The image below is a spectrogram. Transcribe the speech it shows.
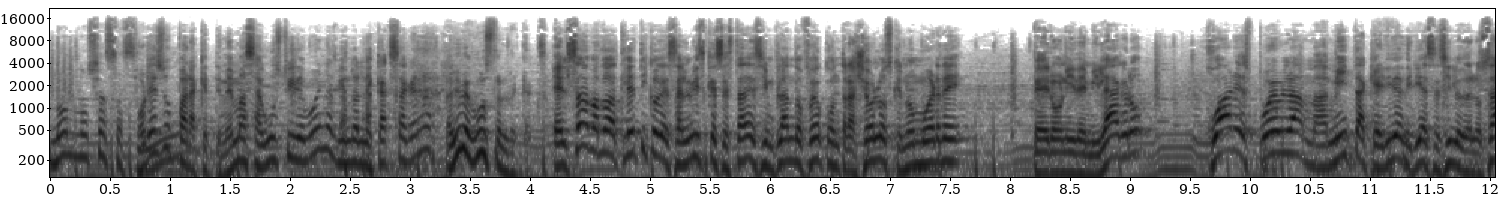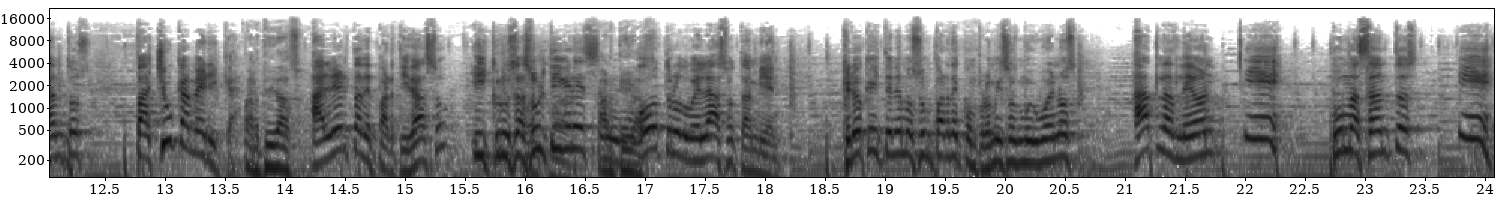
no, no seas así. por eso para que te memas a gusto y de buenas viendo al Necaxa ganar. A mí me gusta el Necaxa. El sábado Atlético de San Luis que se está desinflando feo contra Cholos que no muerde, pero ni de milagro. Juárez Puebla, mamita querida diría Cecilio de los Santos. Pachuca América. Partidazo. Alerta de partidazo. Y Cruz Azul Tigres, Partidazo. otro duelazo también. Creo que ahí tenemos un par de compromisos muy buenos. Atlas León, eh. Pumas Santos, eh.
